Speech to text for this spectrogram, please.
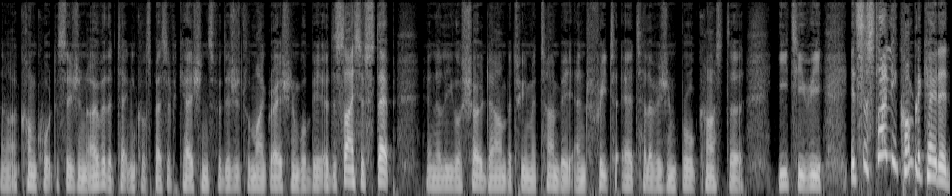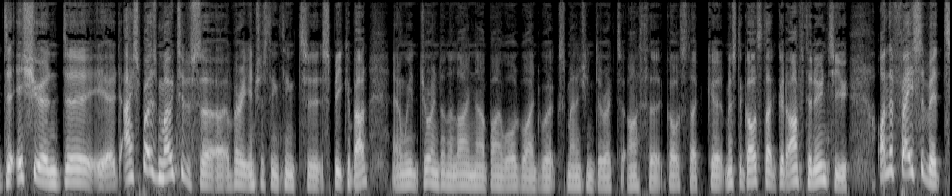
Now, a ConCourt decision over the technical specifications for digital migration will be a decisive step in the legal showdown between Muthambi and free-to-air television broadcaster ETV. It's a slightly complicated issue, and uh, I suppose motives are a very interesting thing to speak about. And we're joined on the line now by Worldwide Worx Managing Director Arthur Goldstuck. Uh, Mr. Goldstuck, good afternoon to you. On the face of it,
